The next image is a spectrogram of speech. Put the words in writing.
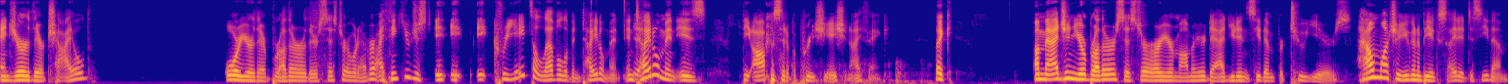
and you're their child, or you're their brother or their sister or whatever, I think you just it, it, it creates a level of entitlement. Entitlement is the opposite of appreciation, I think. Like imagine your brother or sister or your mom or your dad, you didn't see them for 2 years. How much are you going to be excited to see them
